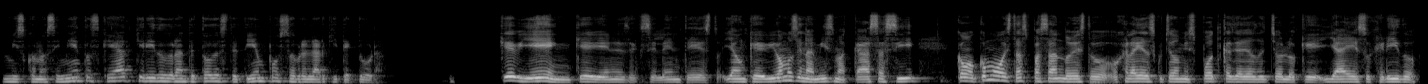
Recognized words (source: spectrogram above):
mis conocimientos que he adquirido durante todo este tiempo sobre la arquitectura. Qué bien, qué bien, es excelente esto. Y aunque vivamos en la misma casa, sí, ¿cómo, cómo estás pasando esto? Ojalá hayas escuchado mis podcasts y hayas hecho lo que ya he sugerido.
